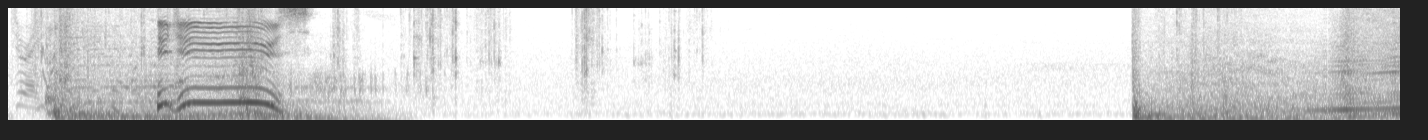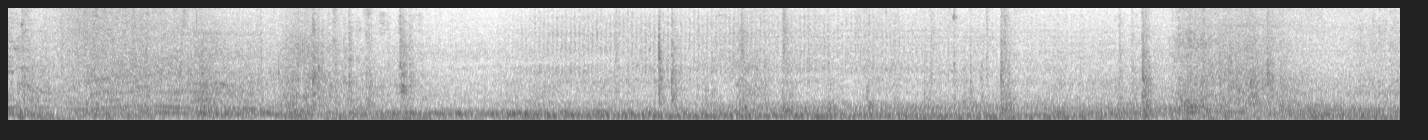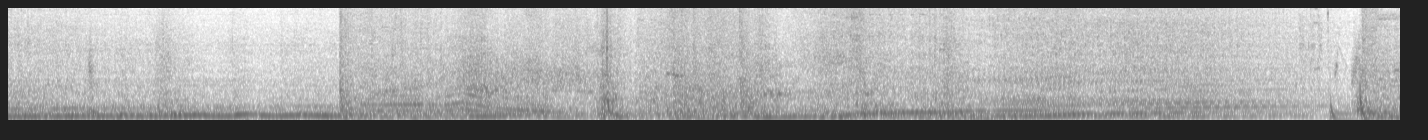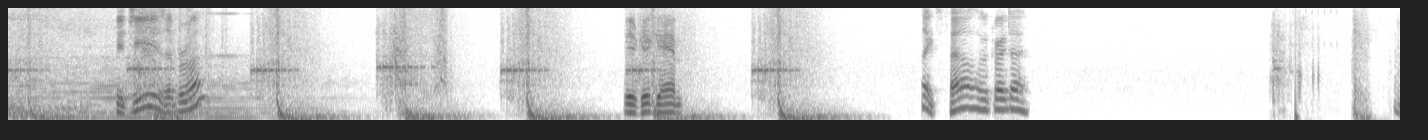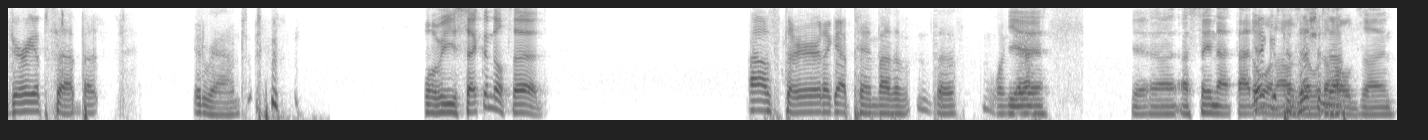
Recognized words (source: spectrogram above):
Victory. GG's! GG's, everyone. Good game. Thanks, pal. Have a great day. Very upset, but good round. What were you, second or third? I was third. I got pinned by the the one Yeah. guy. Yeah, I, I seen that battle Yeah, and I was able position, to though. hold zone.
